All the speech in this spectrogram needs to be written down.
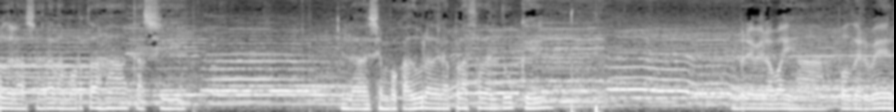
Paso de la Sagrada Mortaja casi en la desembocadura de la Plaza del Duque. En breve lo vais a poder ver.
